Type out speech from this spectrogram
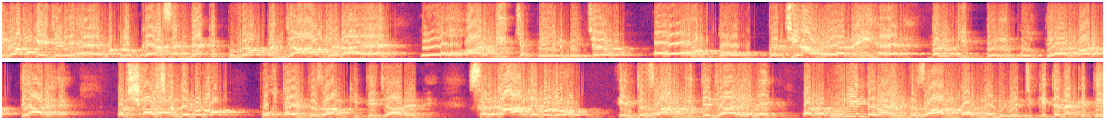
ਇਲਾਕੇ ਜਿਹੜੇ ਹੈ, ਮਤਲਬ ਕਹਿ ਸਕਦੇ ਆ ਕਿ ਪੂਰਾ ਪੰਜਾਬ ਜਿਹੜਾ ਹੈ, ਉਹ ਹੜ੍ਹ ਦੀ ਚਪੇਟ ਵਿੱਚ ਆਉਣ ਤੋਂ ਬਚਿਆ ਹੋਇਆ ਨਹੀਂ ਹੈ, ਬਲਕਿ ਬਿਲਕੁਲ ਤਿਆਰ-ਬਰ ਤਿਆਰ ਹੈ। ਪ੍ਰਸ਼ਾਸਨ ਦੇ ਵੱਲੋਂ ਪੁਖਤਾ ਇੰਤਜ਼ਾਮ ਕੀਤੇ ਜਾ ਰਹੇ ਨੇ। ਸਰਕਾਰ ਦੇ ਵੱਲੋਂ ਇੰਤਜ਼ਾਮ ਕੀਤੇ ਜਾ ਰਹੇ ਨੇ, ਪਰ ਪੂਰੀ ਤਰ੍ਹਾਂ ਇੰਤਜ਼ਾਮ ਕਰਨ ਦੇ ਵਿੱਚ ਕਿਤੇ ਨਾ ਕਿਤੇ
